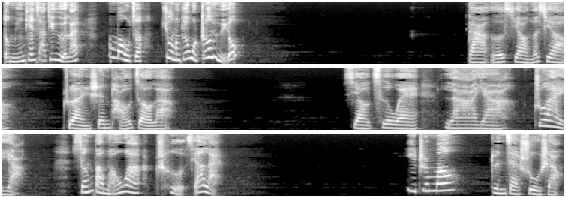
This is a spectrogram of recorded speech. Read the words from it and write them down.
等明天下起雨来，帽子就能给我遮雨哟。大鹅想了想，转身跑走了。小刺猬拉呀拽呀，想把毛袜扯下来。一只猫蹲在树上，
